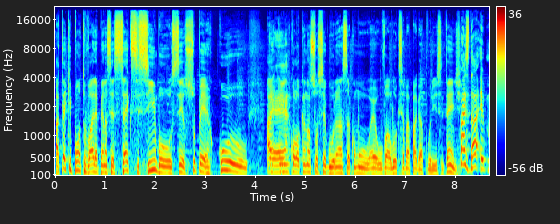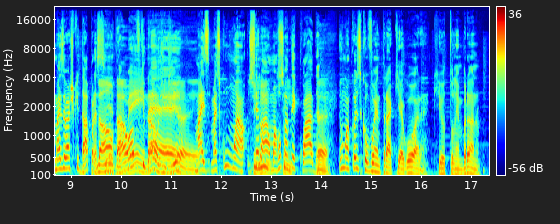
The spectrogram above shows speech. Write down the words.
Até que ponto vale a pena ser sexy symbol ou ser super cool, É. colocando a sua segurança como é o valor que você vai pagar por isso, entende? Mas, dá, mas eu acho que dá pra Não, ser dá, também, óbvio que dá, né? hoje em dia é- Mas, mas com uma, sei Sim, lá, uma roupa sim. adequada. É. E uma coisa que eu vou entrar aqui agora, que eu tô lembrando, é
